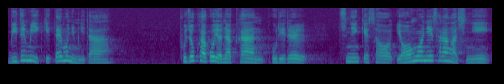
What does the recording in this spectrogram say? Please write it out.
믿음이 있기 때문입니다. 부족하고 연약한 우리를 주님께서 영원히 사랑하시니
